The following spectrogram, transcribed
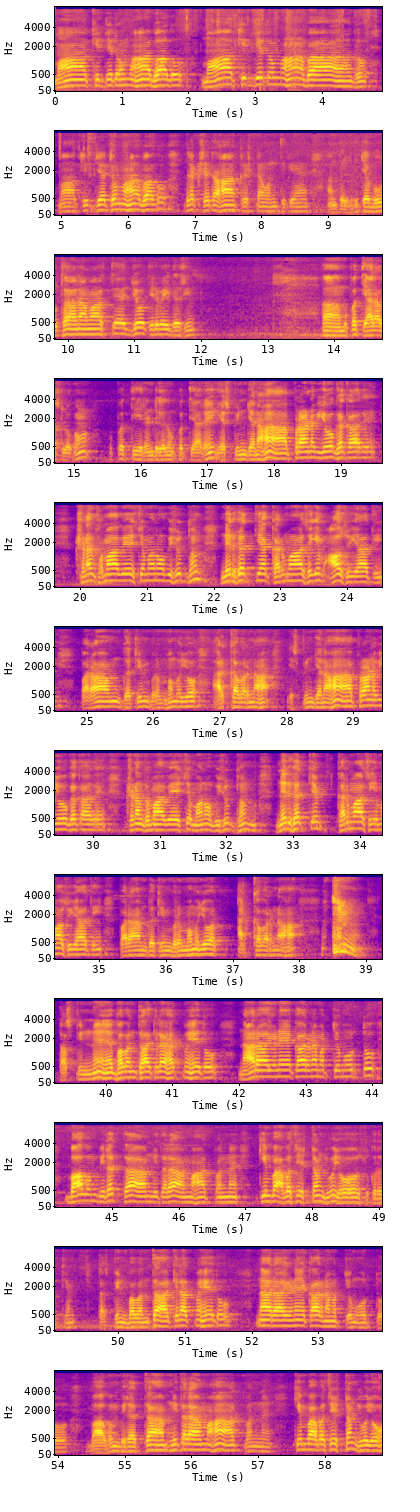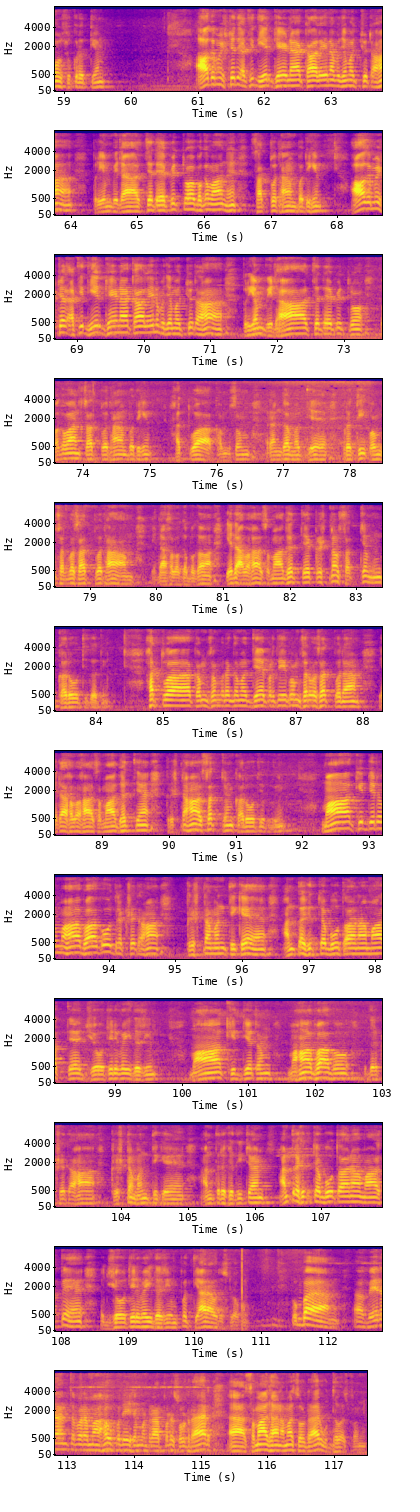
मा खिद्यतो महाभागो मा खिद्यतो महाभागो मा खिद्यतो महाभागो द्रक्ष्यतः कृष्णवन्तिके अन्तर्हृदि च भूतानामास्ते ज्योतिर्वैदसि முப்பத்தி ஆறாவது ஸ்லோகம் முப்பத்தி ரெண்டுலேருந்து முப்பத்தி ஆறு எஸ்மின் ஜனா பிராணவியோகாலே க்ஷணம் क्षणं समावेश्य मनोविशुद्धं निर्गत्य कर्माशयम् आसुयाति। परां गतिं ब्रह्ममयो अर्कवर्णः। यस्मिन् जनः प्राणवियोगकाले क्षणं समावेश्य मनोविशुद्धं निर्गत्य कर्माशयमासुयाति परां गतिं ब्रह्ममयो अर्कवर्णः। तस्मिन् भवन्तः किल आत्महेतो। नारायणे कारणमत्यमूर्तौ भावं विरक्तां नितरां महात्मन्। किं वा अवशिष्टं युवयोः सुकृत्यम्। तस्मिन् भवन्तः नारायणे कारणमत्यमूर्तो। भावं विरक्तां नितरां महात्मन्। किं वावशिष्टं युवयोः सुकृत्यम्। आगमिष्यति अतिदीर्घेण कालेन भजमच्युतः। प्रियं विधास्यते पित्रो भगवान् सत्त्वतां पतिः। आगमिष्यति अतिदीर्घेण कालेन भजमच्युतः। प्रियं विधास्यते पित्रो भगवान् सत्त्वतां पतिः। हत्वा कंसं रङ्गमध्ये प्रतीपं सर्वसत्त्वतां यदा भगवान् यदा वः समागत्य कृष्णं सत्यं करोति तत् हत्वा कंसं रङ्गमध्ये प्रतीपं सर्वसत्त्वतां यदा वः समागत्य कृष्णः सत्यं करोति तत् मा किद्यतु महाभागो द्रक्ष्यतः कृष्णमन्तिके अन्तहितभूतानामात्य ज्योतिर्वैदसीं मा खिद्यतं महाभागो दृक्षतः कृष्णमन्तिके अन्तर्हृति च अन्तर्हृति च பூதானாமாஸ்தே ஜோதிர்வைதசி முப்பத்தி ஆறாவது ஸ்லோகம் ரொம்ப வேதாந்தபரமாக உபதேசம் பண்ணுறாப்புல சொல்கிறார் சமாதானமாக சொல்கிறார் உத்தவ சுவாமி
